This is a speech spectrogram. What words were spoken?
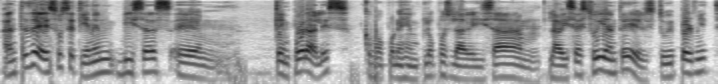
Antes de eso se tienen visas em, temporales, como por ejemplo pues la visa, la visa estudiante, el Study Permit,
